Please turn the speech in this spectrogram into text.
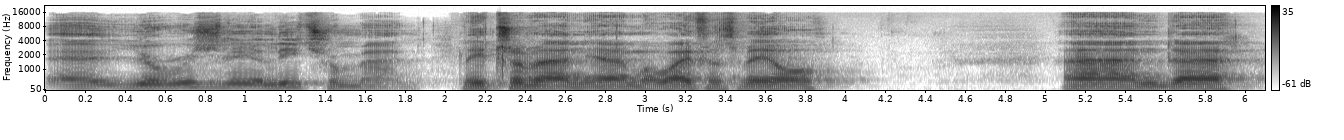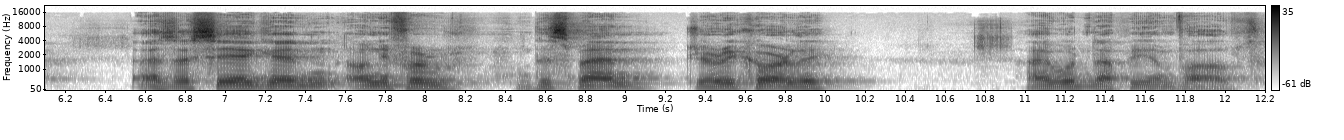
Uh, you're originally a Leitrim man. Leitrim man, yeah. My wife is Mayo. And uh, as I say again, only for this man, Jerry Curley, I would not be involved.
